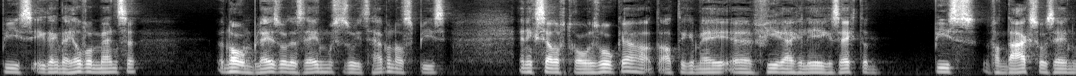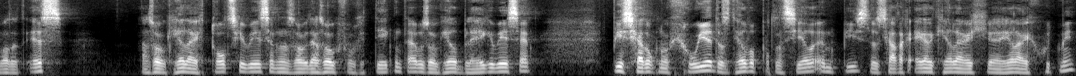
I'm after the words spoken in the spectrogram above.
Peace. Ik denk dat heel veel mensen enorm blij zouden zijn moesten zoiets hebben als Peace. En ik zelf trouwens ook, hè, had, tegen mij uh, vier jaar geleden gezegd dat peace vandaag zou zijn wat het is. Dan zou ik heel erg trots geweest zijn. Dan zou, daar zou ik voor getekend hebben, zou ik heel blij geweest zijn. Peace gaat ook nog groeien, er zit heel veel potentieel in Peace, dus het gaat er eigenlijk heel erg, eh, heel erg goed mee.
